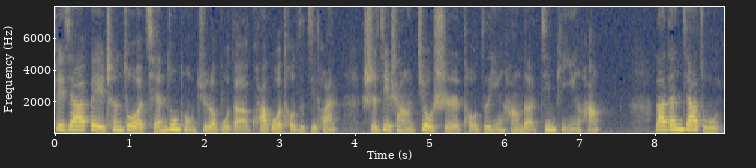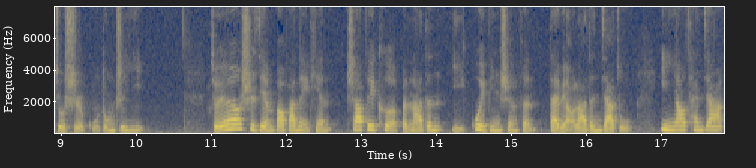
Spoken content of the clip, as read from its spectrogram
这家被称作“前总统俱乐部”的跨国投资集团，实际上就是投资银行的精品银行。拉丹家族就是股东之一。九幺幺事件爆发那天，沙菲克·本·拉登以贵宾身份代表拉登家族应邀参加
